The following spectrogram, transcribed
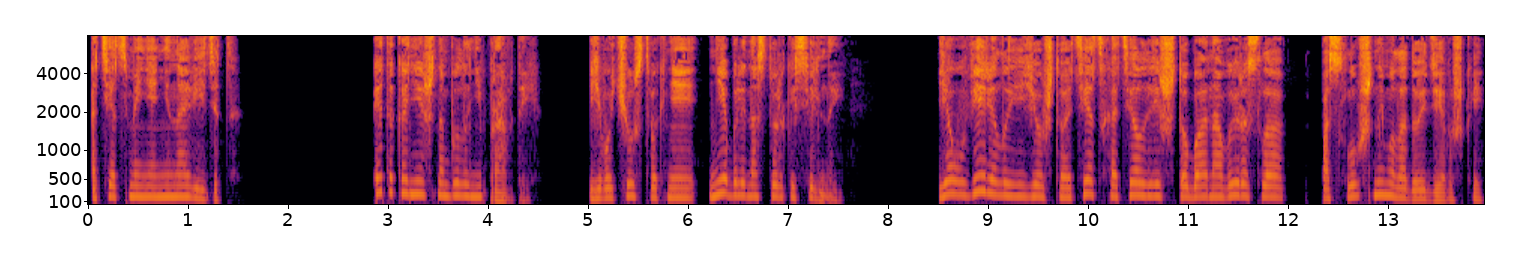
«Отец меня ненавидит». Это, конечно, было неправдой. Его чувства к ней не были настолько сильны. Я уверила ее, что отец хотел лишь, чтобы она выросла послушной молодой девушкой,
